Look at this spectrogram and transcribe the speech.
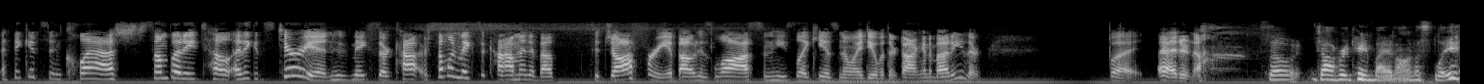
I think it's in Clash. Somebody tell. I think it's Tyrion who makes their. Co- or someone makes a comment about to Joffrey about his loss, and he's like, he has no idea what they're talking about either. But I don't know. So Joffrey came by it honestly.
